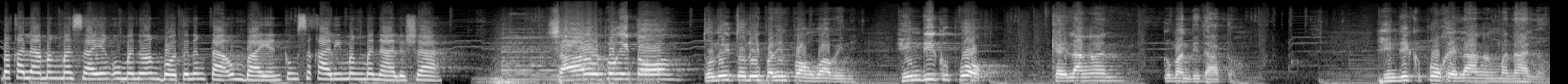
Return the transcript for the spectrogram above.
Baka lamang masayang umano ang boto ng taong bayan kung sakaling mang manalo siya. Sa araw pong ito, tuloy-tuloy pa rin po ang wawin. Hindi ko po kailangan kumandidato. Hindi ko po kailangang manalo.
